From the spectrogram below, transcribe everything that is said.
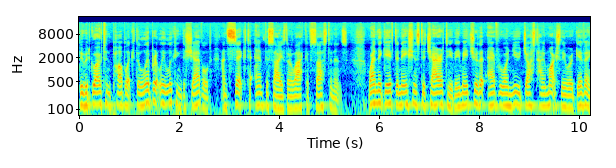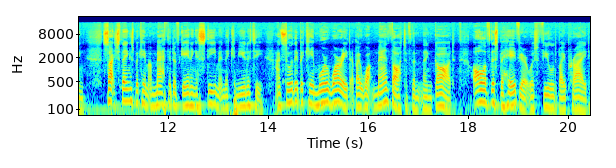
They would go out in public deliberately looking dishevelled and sick to emphasize their lack of sustenance. When they gave donations to charity, they made sure that everyone knew just how much they were giving. Such things became a method of gaining esteem in the community, and so they became more worried about what men thought of them than God. All of this behavior was fueled by pride.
